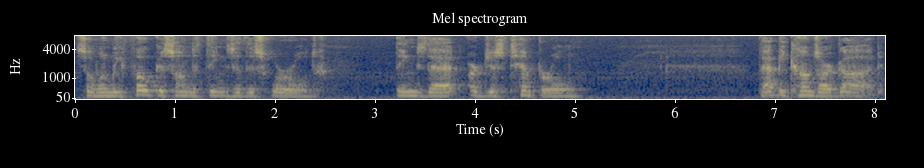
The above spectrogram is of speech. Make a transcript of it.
So when we focus on the things of this world, things that are just temporal, that becomes our God,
